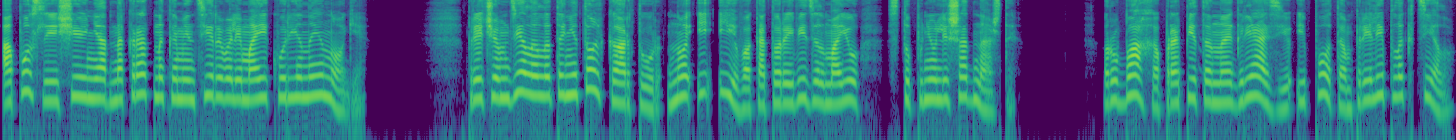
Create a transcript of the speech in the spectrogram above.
А после еще и неоднократно комментировали мои куриные ноги. Причем делал это не только Артур, но и Ива, который видел мою ступню лишь однажды. Рубаха, пропитанная грязью и потом, прилипла к телу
